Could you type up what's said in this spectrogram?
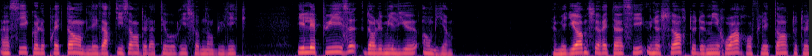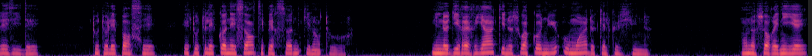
ainsi que le prétendent les artisans de la théorie somnambulique, il l'épuise dans le milieu ambiant. Le médium serait ainsi une sorte de miroir reflétant toutes les idées, toutes les pensées, et toutes les connaissances des personnes qui l'entourent. Il ne dirait rien qui ne soit connu au moins de quelques-unes. On ne saurait nier,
